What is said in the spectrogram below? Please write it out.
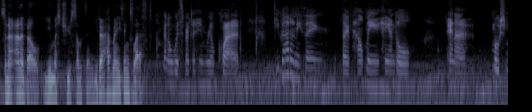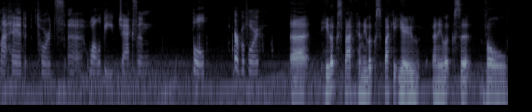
So now, Annabelle, you must choose something. You don't have many things left. I'm gonna whisper to him real quiet. Do you got anything that can help me handle? And I motion my head towards uh, Wallaby Jackson, bull herbivore. Uh, he looks back and he looks back at you and he looks at Vole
